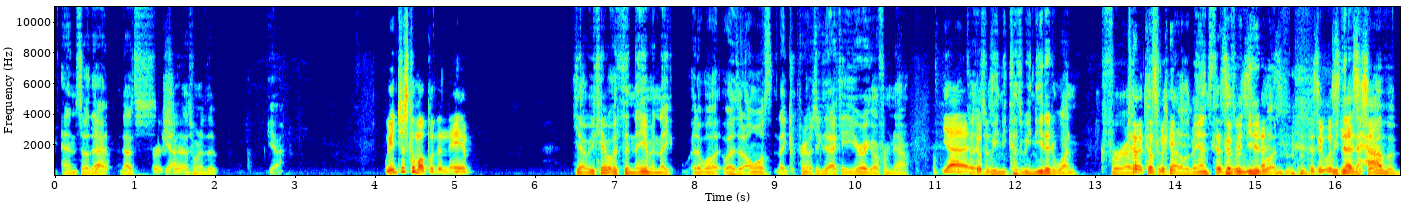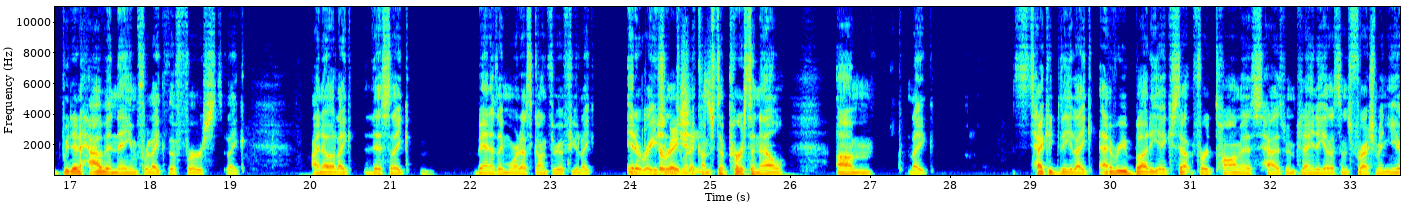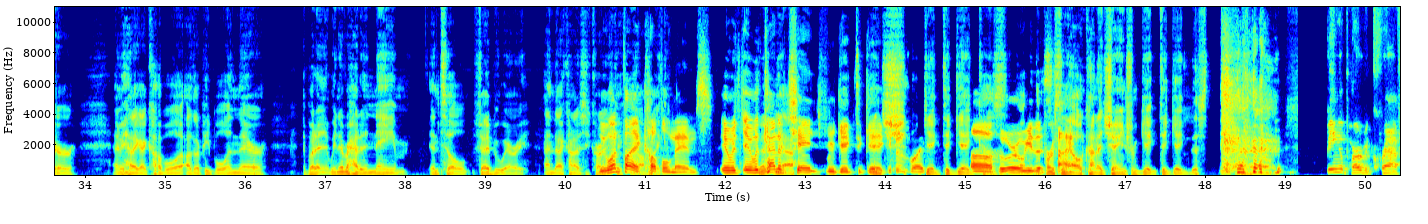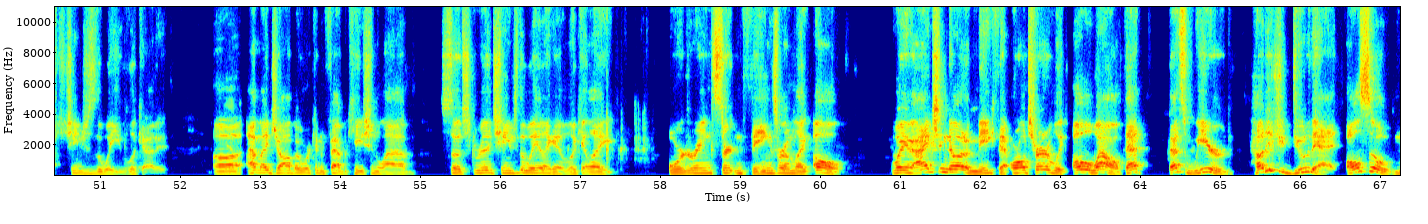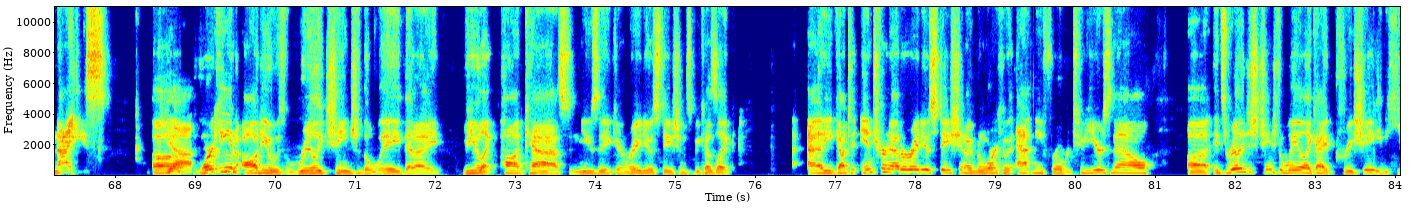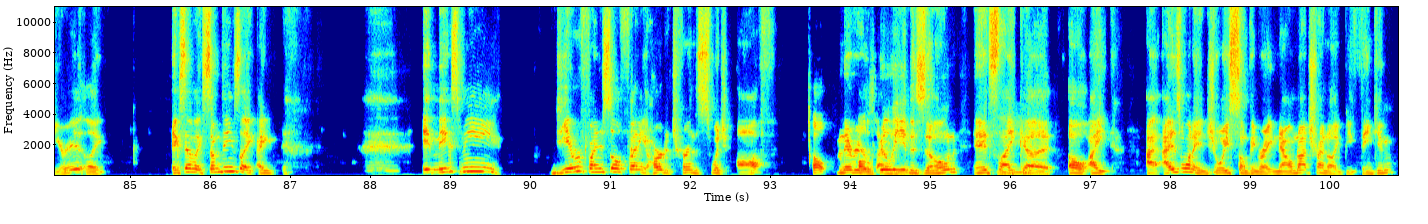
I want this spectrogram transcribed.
and so that that's for yeah sure. that's one of the yeah. We had just come up with a name. yeah we came up with the name and like what was it almost like pretty much exactly a year ago from now Yeah, because was we because we needed one for, 'Cause for the we- battle of the bands because we needed nec- one because it was we didn't necessary. have a we didn't have a name for like the first like I know like this like band has like more or less gone through a few like iterations, when it comes to personnel. Um like technically like everybody except for Thomas has been playing together since freshman year and we had like a couple of other people in there but it, we never had a name until February and that kind of we went by a couple names. It was it would Yeah, kind of change from gig to gig. It was like gig to gig. uh, 'cause, who are we the this time? personnel kind of changed from gig to gig. This being a part of a craft changes the way you look at it. Uh, At my job, I work in a fabrication lab, so it's really changed the way like I look at like ordering certain things. Where I'm like, oh, wait, I actually know how to make that. Or alternatively, oh wow, that that's weird. How did you do that? Also nice. Uh, Yeah. working in audio has really changed the way that I view like podcasts and music and radio stations because like I got to intern at a radio station. I've been working with ATMI for over two years now. Uh, it's really just changed the way like I appreciate and hear it. Like Except like some things like I it makes me do you ever find yourself finding it hard to turn the switch off Oh, whenever All you're time. really in the zone and it's like uh oh I I, I just want to enjoy something right now. I'm not trying to like be thinking.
